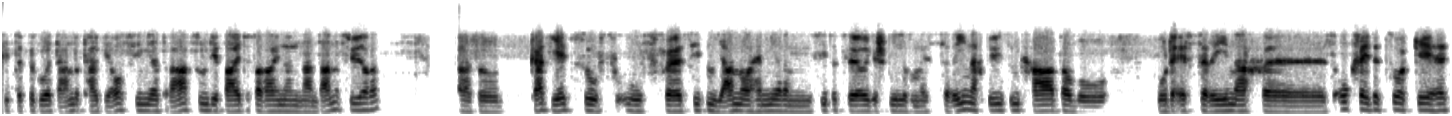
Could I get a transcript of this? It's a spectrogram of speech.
seit etwa gut anderthalb Jahren sind wir dran, um die beiden Vereine aneinander anzuführen. Also gerade jetzt auf, auf äh, 7. Januar haben wir einen 17-jährigen Spieler vom SC Rheinach bei uns im Kader, wo, wo der SC Rheinach äh, das Okay dazu gegeben hat.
